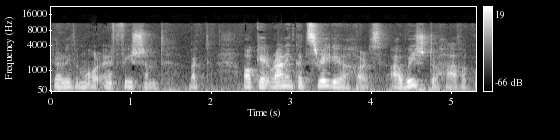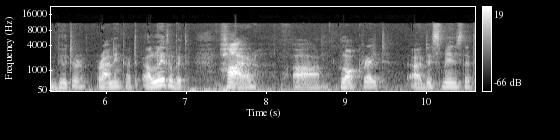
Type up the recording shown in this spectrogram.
They're a little more efficient, but okay, running at 3 gigahertz, I wish to have a computer running at a little bit higher uh, clock rate. Uh, this means that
